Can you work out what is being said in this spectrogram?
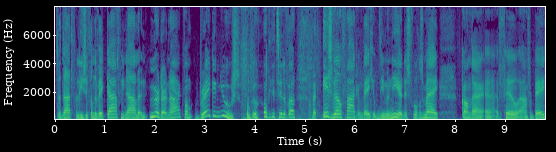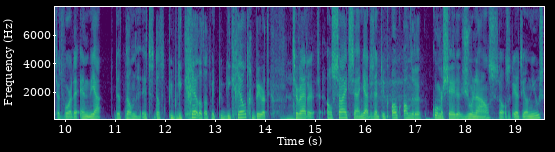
dat na het verliezen van de WK-finale... een uur daarna kwam breaking news op je telefoon. Maar het is wel vaak een beetje op die manier. Dus volgens mij kan daar eh, veel aan verbeterd worden. En ja, dat, dan het, dat, het publiek geld, dat dat met publiek geld gebeurt... terwijl er al sites zijn. Ja, er zijn natuurlijk ook andere commerciële journaals... zoals het RTL Nieuws.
